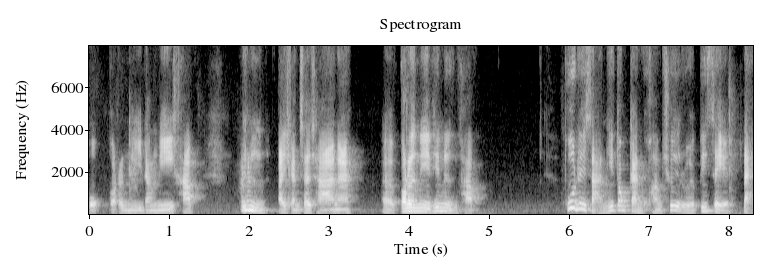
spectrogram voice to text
6 กรณีดังนี้ครับ ไปกันช้าๆนะกรณีที่ 1 ครับ ผู้โดยสารที่ต้องการความช่วยเหลือพิเศษแต่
